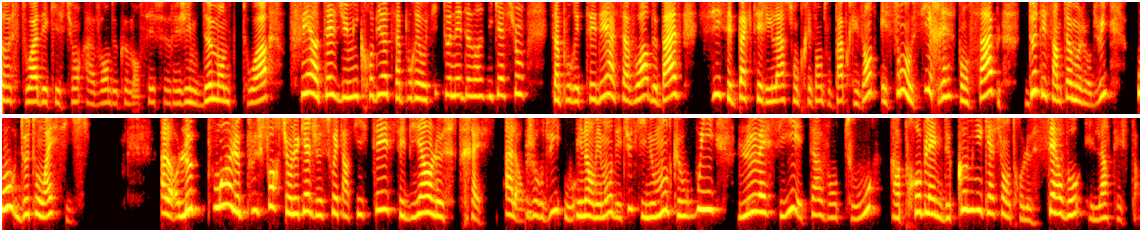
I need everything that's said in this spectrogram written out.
Pose-toi des questions avant de commencer ce régime. Demande-toi, fais un test du microbiote. Ça pourrait aussi te donner des indications. Ça pourrait t'aider à savoir de base si ces bactéries-là sont présentes ou pas présentes et sont aussi responsables de tes symptômes aujourd'hui ou de ton SI. Alors, le point le plus fort sur lequel je souhaite insister, c'est bien le stress. Alors, aujourd'hui, énormément d'études qui nous montrent que oui, le SI est avant tout un problème de communication entre le cerveau et l'intestin.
